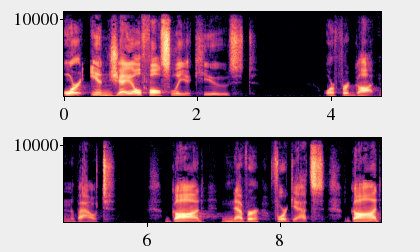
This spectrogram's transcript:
or in jail, falsely accused or forgotten about. God never forgets. God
